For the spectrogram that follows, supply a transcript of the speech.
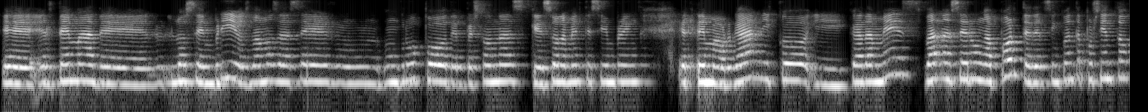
eh, el tema de los embrios, vamos a hacer un, un, grupo de personas que solamente siembren el tema orgánico y cada mes van a hacer un aporte del 50%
